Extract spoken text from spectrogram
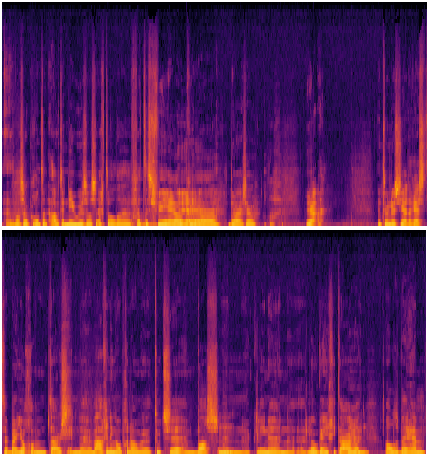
het was ook rond een oud en nieuw. Dus het was echt wel een vette sfeer ook Ja, daar zo. Ja. En toen dus ja, de rest bij Jochem thuis in Wageningen opgenomen. Toetsen en bas Mhm. en uh, cleanen en eh, low gain gitaren. Mhm. Alles bij hem.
